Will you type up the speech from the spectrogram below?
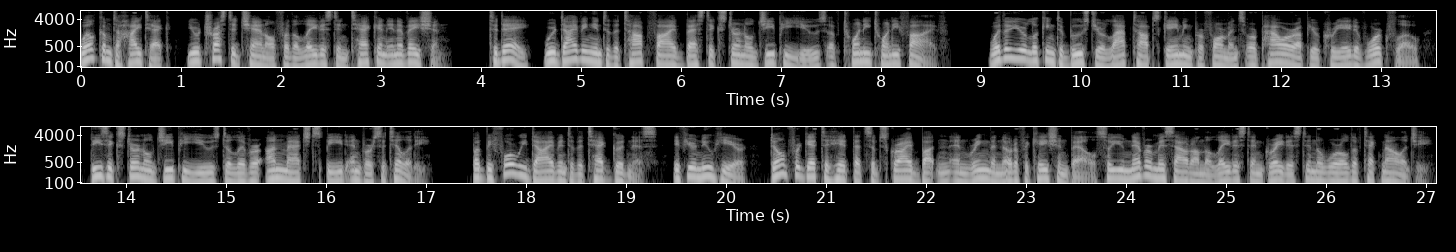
Welcome to HiTEC, your trusted channel for the latest in tech and innovation. Today, we're diving into the top 5 best external GPUs of 2025. Whether you're looking to boost your laptop's gaming performance or power up your creative workflow, these external GPUs deliver unmatched speed and versatility. But before we dive into the tech goodness, if you're new here, don't forget to hit that subscribe button and ring the notification bell so you never miss out on the latest and greatest in the world of technology.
